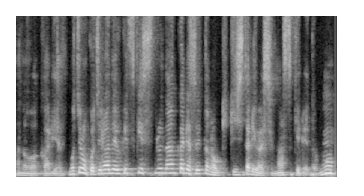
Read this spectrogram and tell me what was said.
あの、わかりやすい。もちろんこちらで受付する段階でそういったのをお聞きしたりはしますけれども、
